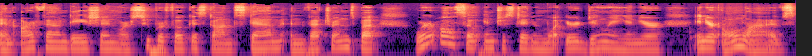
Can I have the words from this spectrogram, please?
and our foundation, we're super focused on STEM and veterans, but we're also interested in what you're doing in your in your own lives,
